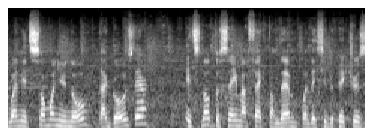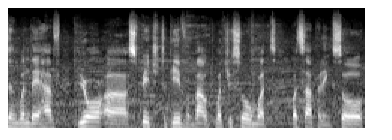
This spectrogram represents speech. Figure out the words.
when it's someone you know that goes there, it's not the same effect on them when they see the pictures and when they have your uh, speech to give about what you saw and what, what's happening. So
